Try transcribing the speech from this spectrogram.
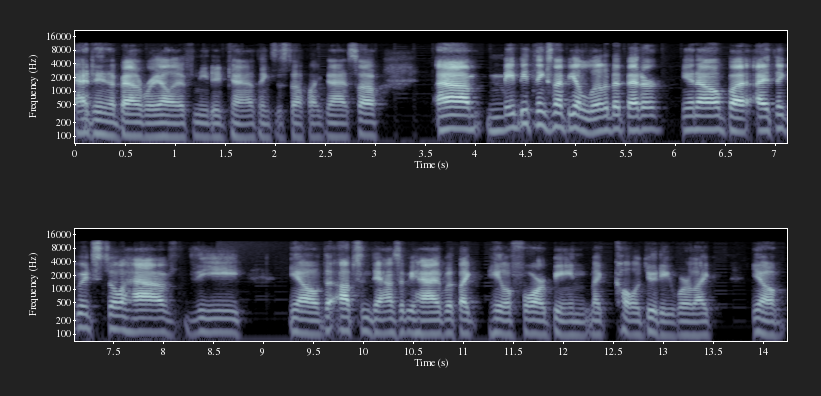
adding in a battle royale if needed, kind of things and stuff like that. So um, maybe things might be a little bit better you know, but I think we'd still have the, you know, the ups and downs that we had with like Halo 4 being like Call of Duty, where like, you know,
